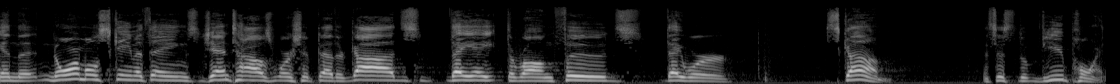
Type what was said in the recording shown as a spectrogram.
in the normal scheme of things, Gentiles worshiped other gods, they ate the wrong foods, they were scum. It's just the viewpoint.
